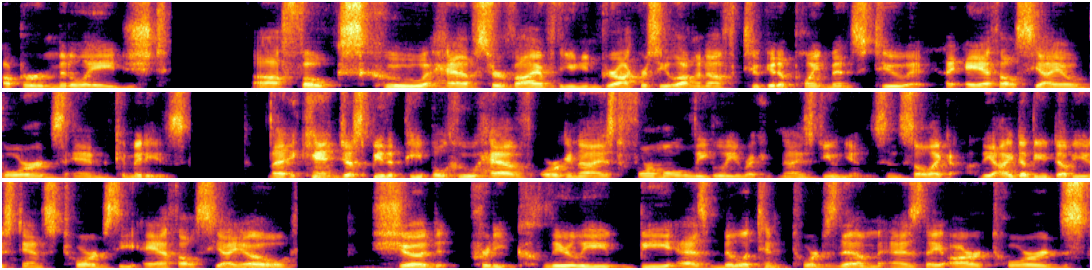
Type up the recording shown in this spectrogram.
upper middle aged uh, folks who have survived the union bureaucracy long enough to get appointments to AFL CIO boards and committees. Uh, it can't just be the people who have organized formal, legally recognized unions. And so, like, the IWW stance towards the AFL CIO should pretty clearly be as militant towards them as they are towards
